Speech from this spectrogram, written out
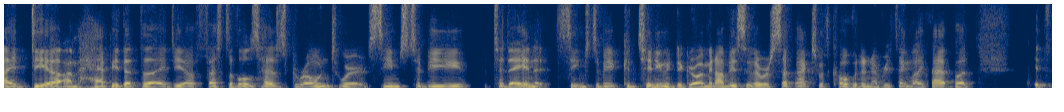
idea. I'm happy that the idea of festivals has grown to where it seems to be today, and it seems to be continuing to grow. I mean, obviously there were setbacks with COVID and everything like that, but it's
